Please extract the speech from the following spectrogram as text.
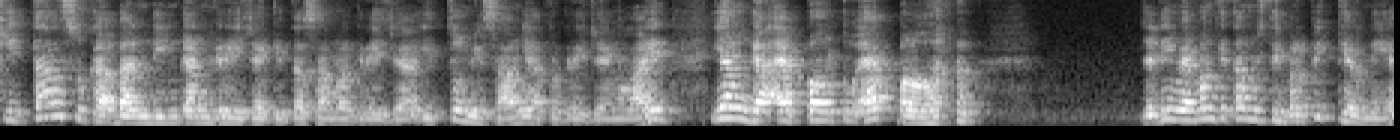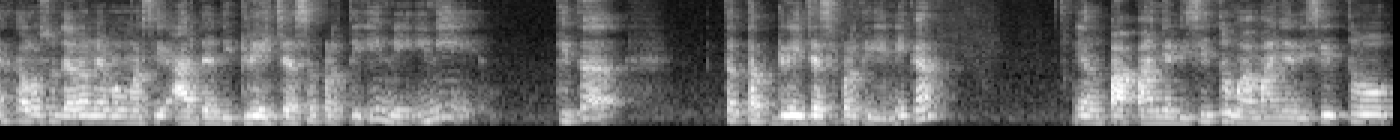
kita suka bandingkan gereja kita sama gereja itu misalnya atau gereja yang lain yang nggak apple to apple. Jadi memang kita mesti berpikir nih ya, kalau saudara memang masih ada di gereja seperti ini, ini kita tetap gereja seperti ini kah? yang papanya di situ, mamanya di situ,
